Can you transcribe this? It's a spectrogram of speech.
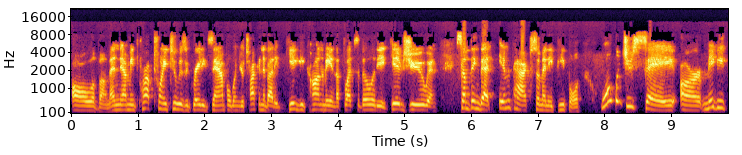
all of them. And I mean, Prop 22 is a great example when you're talking about a gig economy and the flexibility it gives you and something that impacts so many people. What would you say are maybe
